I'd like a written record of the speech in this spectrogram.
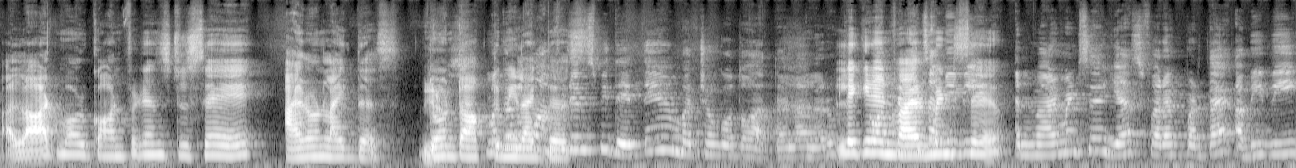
a lot more confidence to say I don't like this don't talk to me like this بھی دیتے ہیں بچوں کو تو آتا ہے لیکن انوائرمنٹ سے انوائرمنٹ سے یس فرق پڑتا ہے ابھی بھی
